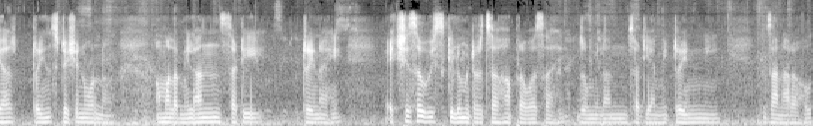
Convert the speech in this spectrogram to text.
या ट्रेन स्टेशनवरनं आम्हाला मिलानसाठी ट्रेन आहे. एकशे सव्वीस किलोमीटरचा हा प्रवास आहे. जो मिलानसाठी आम्ही ट्रेननी जाणार आहोत.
